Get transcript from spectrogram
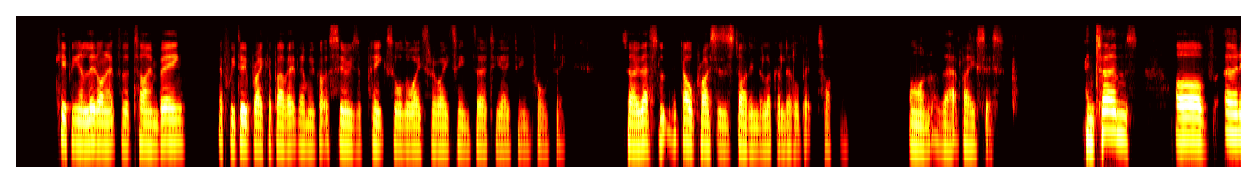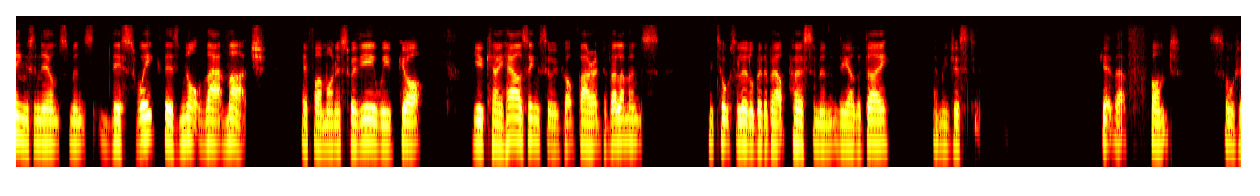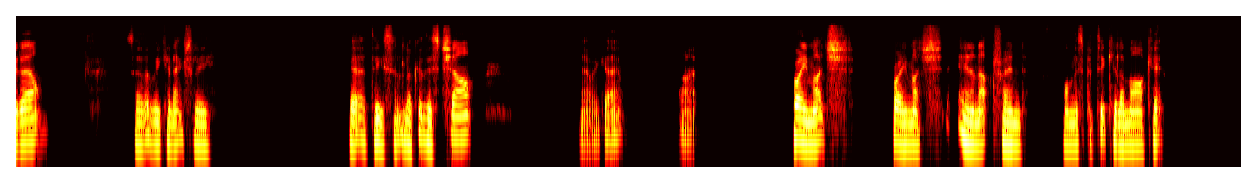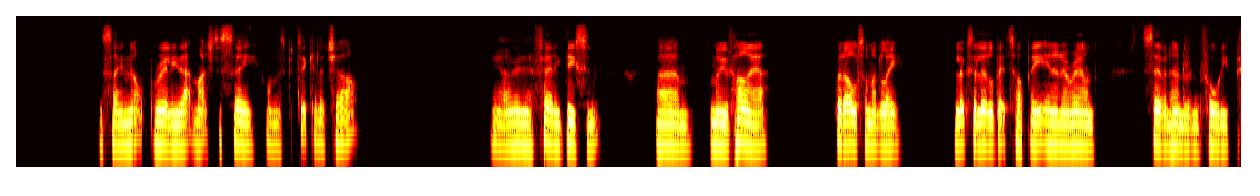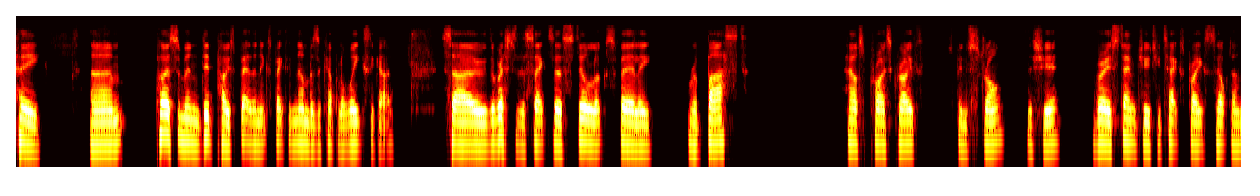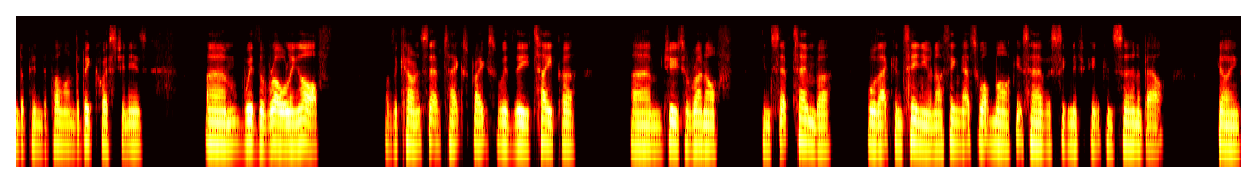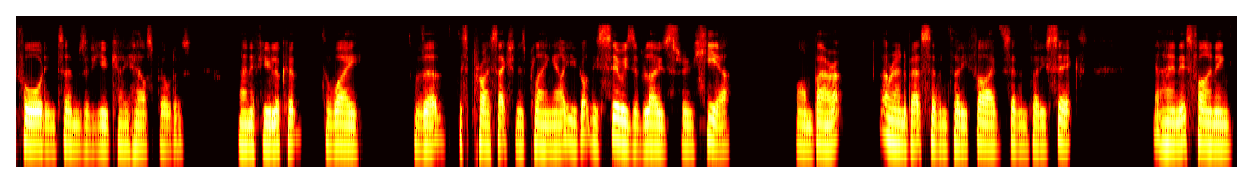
keeping a lid on it for the time being. If we do break above it, then we've got a series of peaks all the way through 1830, 1840. So that's the gold prices are starting to look a little bit toppy on that basis. In terms of earnings announcements this week, there's not that much, if I'm honest with you. We've got UK housing, so we've got Barratt Developments. We talked a little bit about Persimmon the other day. Let me just get that font sorted out so that we can actually get a decent look at this chart. There we go. All right. Very much, very much in an uptrend on this particular market. So not really that much to see on this particular chart. You know, in a fairly decent um, move higher, but ultimately looks a little bit toppy in and around 740p. Um, Persimmon did post better than expected numbers a couple of weeks ago. So the rest of the sector still looks fairly robust. House price growth has been strong this year. Various stamp duty tax breaks helped underpin demand. The big question is, um, with the rolling off of the current set of tax breaks, with the taper um, due to run off in September, will that continue? And I think that's what markets have a significant concern about going forward in terms of UK house builders. And if you look at the way that this price action is playing out, you've got these series of lows through here on Barratt around about 735, 736, and it's finding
